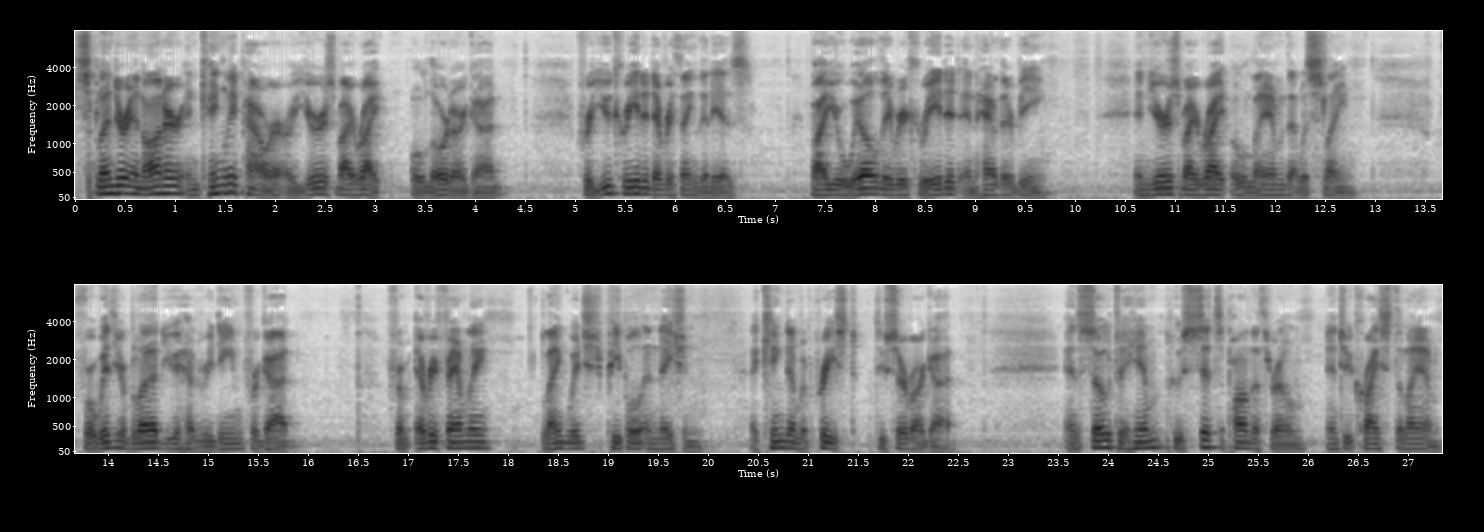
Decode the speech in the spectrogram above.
Splendor and honor and kingly power are yours by right, O Lord our God, for you created everything that is. By your will they were created and have their being. And yours by right, O Lamb that was slain. For with your blood you have redeemed for God from every family, language, people, and nation a kingdom of priests to serve our God. And so to him who sits upon the throne, and to Christ the Lamb,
